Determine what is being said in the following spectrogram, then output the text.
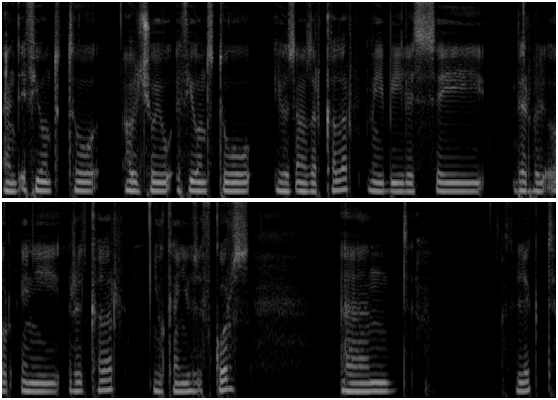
And if you want to I will show you if you want to use another color. Maybe let's say purple or any red color. You can use of course. And select.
